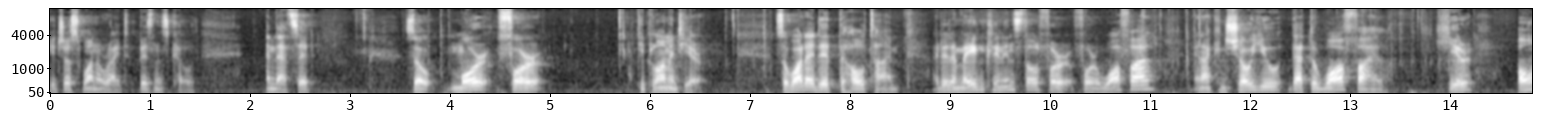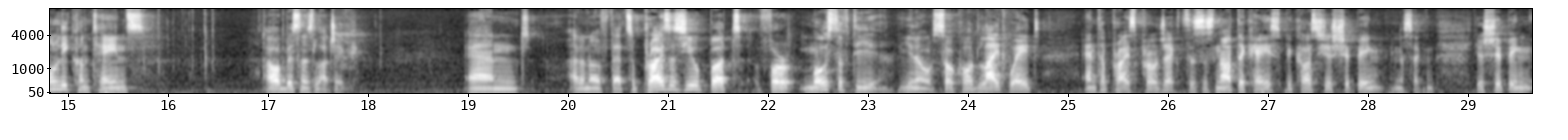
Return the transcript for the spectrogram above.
You just want to write business code. And that's it. So more for deployment here. So what I did the whole time, I did a Maven clean install for, for a WAR file, and I can show you that the WAR file here only contains our business logic. And I don't know if that surprises you, but for most of the you know so-called lightweight enterprise projects, this is not the case because you're shipping, in a second, you're shipping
